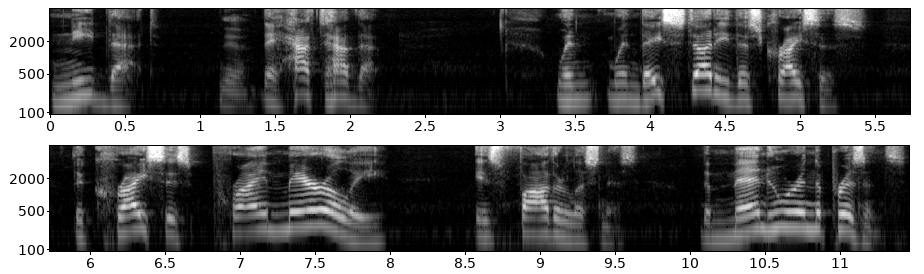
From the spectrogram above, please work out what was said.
need that. Yeah. They have to have that. when when they study this crisis, the crisis primarily is fatherlessness. The men who are in the prisons,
